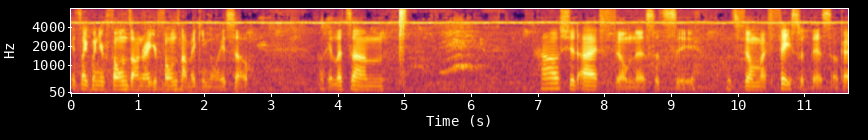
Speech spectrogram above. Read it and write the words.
It's like when your phone's on, right? Your phone's not making noise. So, okay, let's um. How should I film this? Let's see. Let's film my face with this. Okay.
